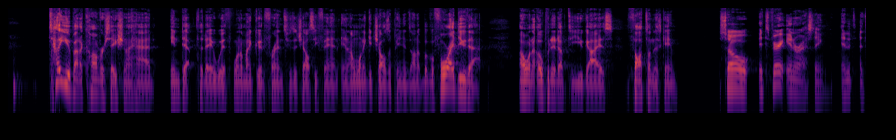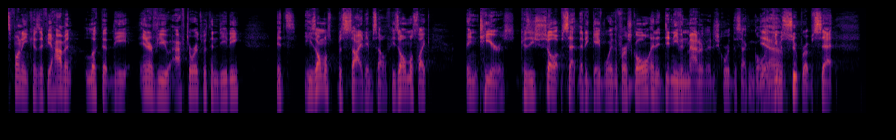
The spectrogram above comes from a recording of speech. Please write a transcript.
tell you about a conversation I had in depth today with one of my good friends who's a Chelsea fan, and I want to get y'all's opinions on it. But before I do that, I want to open it up to you guys. Thoughts on this game? So it's very interesting. And it's it's funny because if you haven't looked at the interview afterwards with Ndidi, it's he's almost beside himself. He's almost like in tears because he's so upset that he gave away the first goal and it didn't even matter that he scored the second goal. Like he was super upset.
